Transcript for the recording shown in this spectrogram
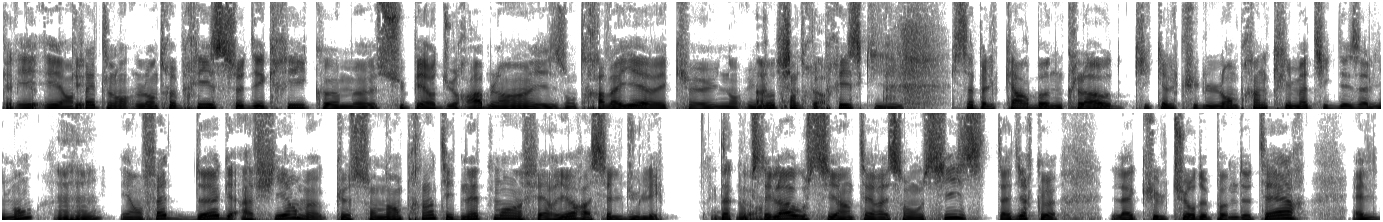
quelques... Et, et en fait, l'en- l'entreprise se décrit comme euh, super durable. Hein. Ils ont travaillé avec euh, une, une Ah, autre entreprise qui, qui s'appelle Carbon Cloud, qui calcule l'empreinte climatique des aliments. Mhm. Et en fait, Doug affirme que son empreinte est nettement inférieure à celle du lait. Donc c'est là où c'est intéressant aussi, c'est-à-dire que la culture de pommes de terre, elle,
